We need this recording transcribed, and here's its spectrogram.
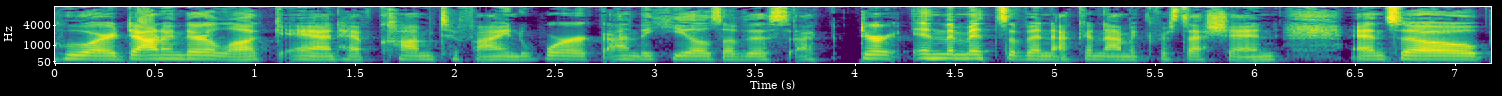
who are down in their luck and have come to find work on the heels of this in the midst of an economic recession. And so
